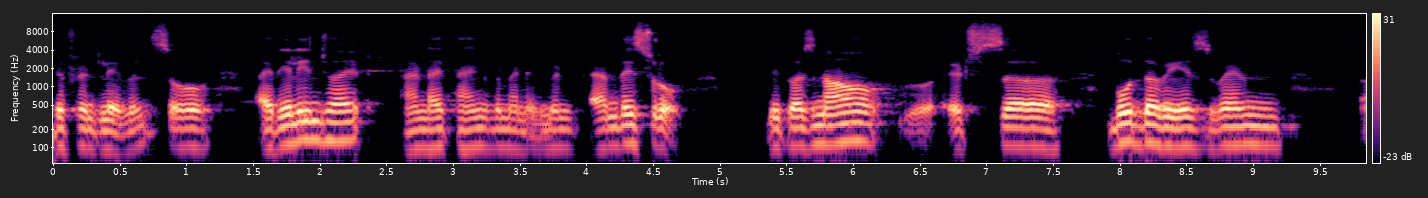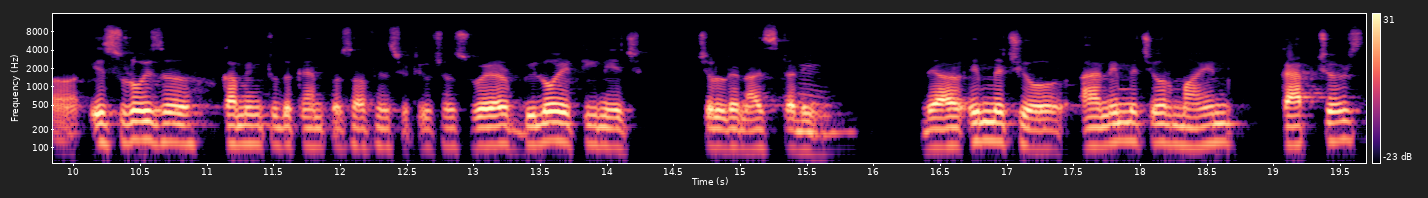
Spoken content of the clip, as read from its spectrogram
different levels. So I really enjoy it and I thank the management and the ISRO because now uh, it's uh, both the ways when uh, ISRO is uh, coming to the campus of institutions where below 18 age children are studying. They are immature and immature mind captures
